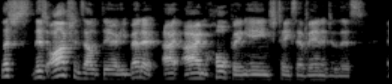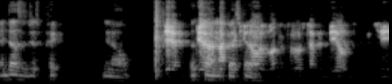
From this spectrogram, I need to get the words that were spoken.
let's there's options out there. He better. I I'm hoping Ainge takes advantage of this and doesn't just pick, you know, Yeah, The yeah. 20th I best think he's player. always looking for those type of deals. You can see,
